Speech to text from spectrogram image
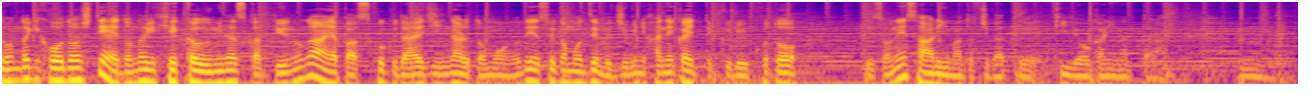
どんだけ行動して、どんだけ結果を生み出すかっていうのが、やっぱすごく大事になると思うので、それがもう全部自分に跳ね返ってくることですよね、サラリーマンと違って起業家になったら。うん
